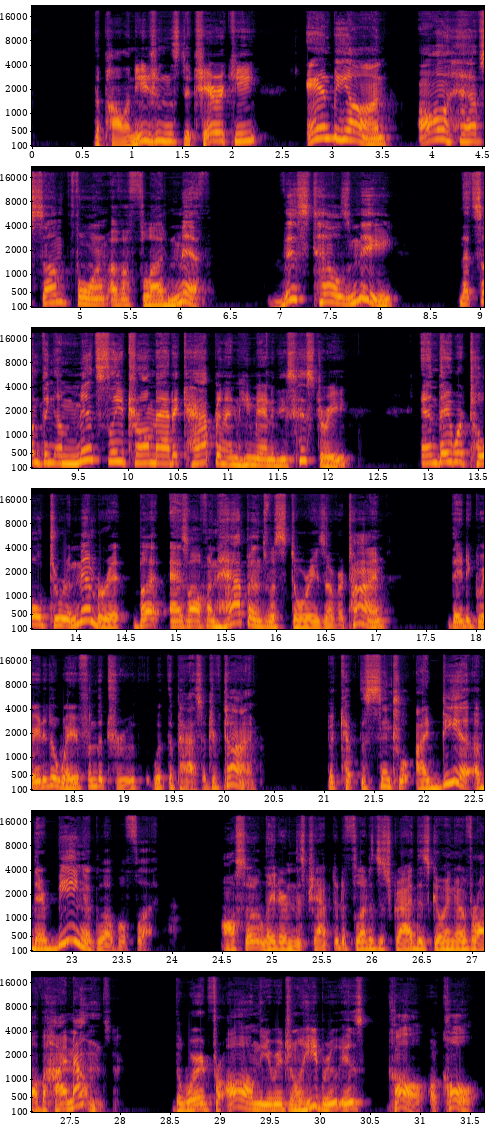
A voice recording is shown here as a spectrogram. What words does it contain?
the Polynesians, the Cherokee, and beyond all have some form of a flood myth. This tells me that something immensely traumatic happened in humanity's history and they were told to remember it, but as often happens with stories over time, they degraded away from the truth with the passage of time, but kept the central idea of there being a global flood. Also, later in this chapter, the flood is described as going over all the high mountains. The word for all in the original Hebrew is kol or kol,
